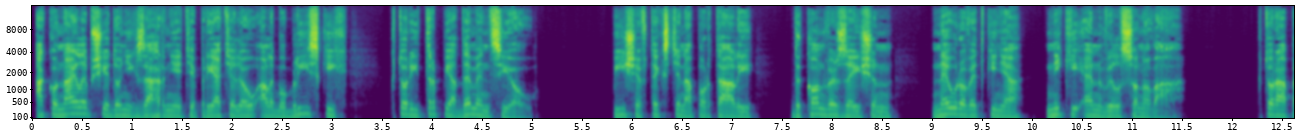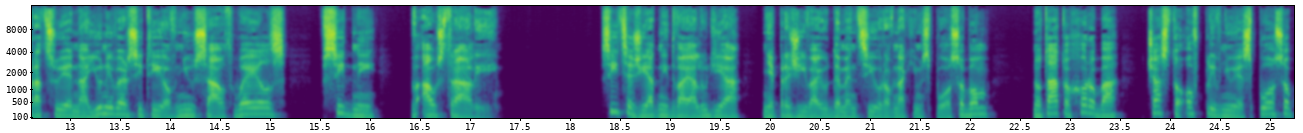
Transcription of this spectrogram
ako najlepšie do nich zahrniete priateľov alebo blízkych, ktorí trpia demenciou – píše v texte na portáli The Conversation neurovedkynia Nikki N. Wilsonová, ktorá pracuje na University of New South Wales v Sydney v Austrálii. Síce žiadni dvaja ľudia neprežívajú demenciu rovnakým spôsobom, no táto choroba často ovplyvňuje spôsob,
